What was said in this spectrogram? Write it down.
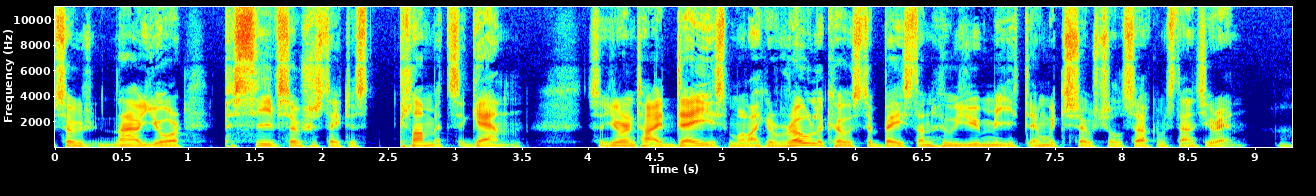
so now your perceived social status plummets again. So your entire day is more like a roller coaster based on who you meet and which social circumstance you're in. Hmm.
